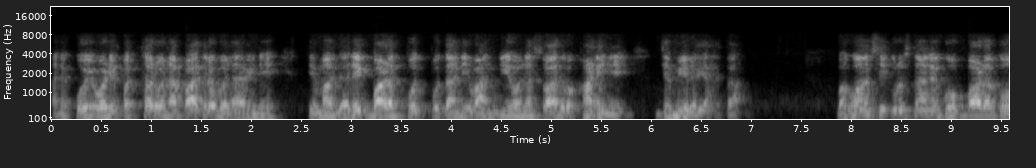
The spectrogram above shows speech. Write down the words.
અને કોઈ વળી પથ્થરોના પાત્ર બનાવીને તેમાં દરેક બાળક પોતપોતાની વાનગીઓના સ્વાદ વખાણીને જમી રહ્યા હતા. ભગવાન શ્રી કૃષ્ણ અને ગોપ બાળકો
